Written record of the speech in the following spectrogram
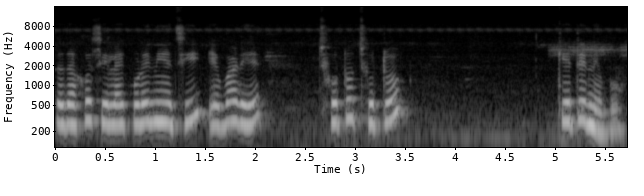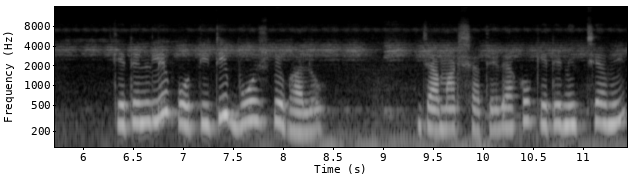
তো দেখো, সেলাই করে নিয়েছি। এবারে ছোট ছোট কেটে নেব। কেটে নিলে পট্টিটি বসবে ভালো জামার সাথে। দেখো, কেটে নিচ্ছে আমি।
